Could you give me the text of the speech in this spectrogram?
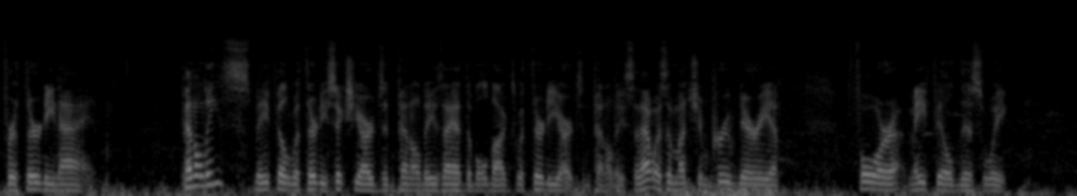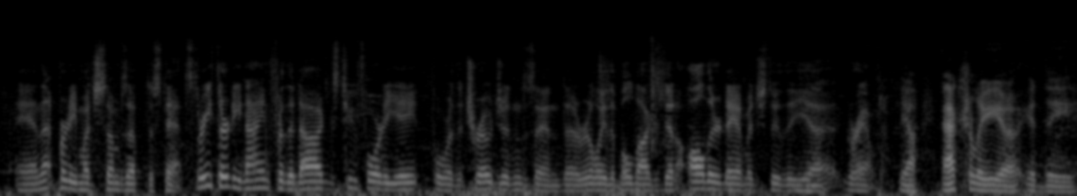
for 39. Penalties, Mayfield with 36 yards in penalties. I had the Bulldogs with 30 yards in penalties. So that was a much improved area for Mayfield this week. And that pretty much sums up the stats. 339 for the Dogs, 248 for the Trojans, and uh, really the Bulldogs did all their damage through the uh, ground. Yeah, actually, uh, in the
